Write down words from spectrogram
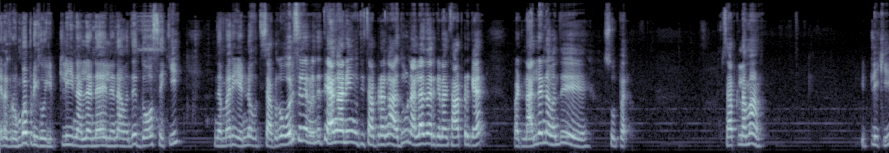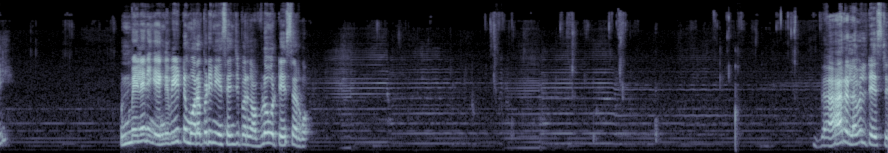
எனக்கு ரொம்ப பிடிக்கும். இட்லி நல்லெண்ணெய் இல்லைன்னா வந்து தோசைக்கு இந்த மாதிரி எண்ணெய் ஊற்றி சாப்பிடுங்க. ஒரு சிலர் வந்து தேங்காய் எண்ணெயும் ஊற்றி சாப்பிட்றாங்க. அதுவும் நல்லா தான் இருக்குது நான் சாப்பிட்ருக்கேன் பட் நல்லெண்ணெய் வந்து சூப்பர். சாப்பிடலாமா? இட்லிக்கு. உண்மையிலே நீங்கள் எங்கள் வீட்டு முறைப்படி நீங்கள் செஞ்சு பாருங்கள் அவ்வளோ ஒரு டேஸ்ட்டாக இருக்கும். வேற லெவல் டேஸ்ட்டு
